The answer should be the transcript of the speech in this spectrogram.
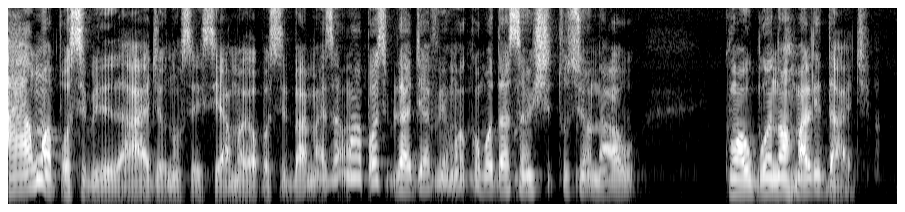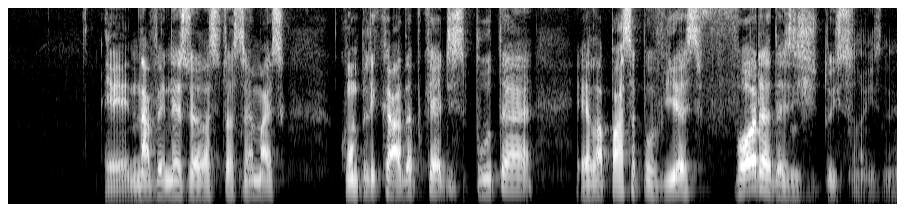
há uma possibilidade, eu não sei se é a maior possibilidade, mas há uma possibilidade de haver uma acomodação institucional com alguma normalidade. É, na Venezuela a situação é mais complicada porque a disputa ela passa por vias fora das instituições. Né?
